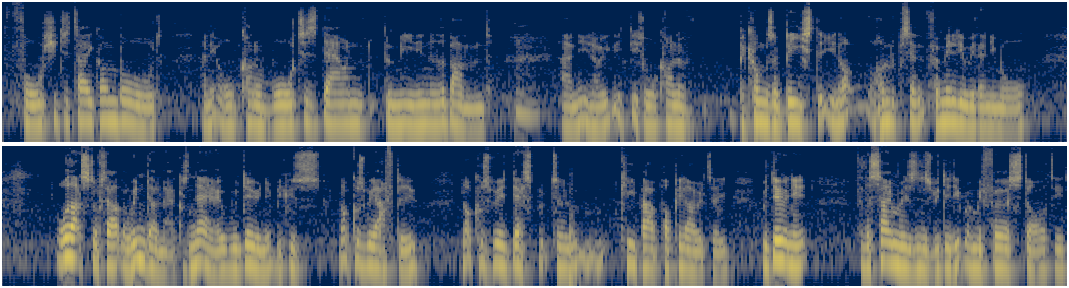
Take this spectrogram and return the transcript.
force you to take on board, and it all kind of waters down the meaning of the band, and you know, it, it all kind of becomes a beast that you're not 100% familiar with anymore. All that stuff's out the window now because now we're doing it because not because we have to, not because we're desperate to keep our popularity. We're doing it for the same reasons we did it when we first started,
